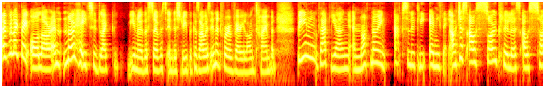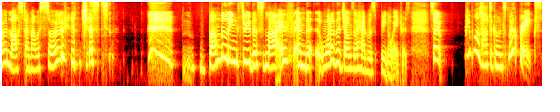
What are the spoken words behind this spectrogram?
I feel like they all are, and no hate to like you know the service industry because I was in it for a very long time. But being that young and not knowing absolutely anything, I was just I was so clueless. I was so lost, and I was so just bumbling through this life. And the, one of the jobs that I had was being a waitress. So people are allowed to go on smoke breaks.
